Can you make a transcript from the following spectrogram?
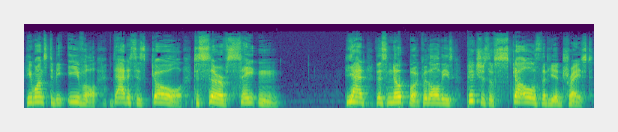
He wants to be evil. That is his goal, to serve Satan. He had this notebook with all these pictures of skulls that he had traced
